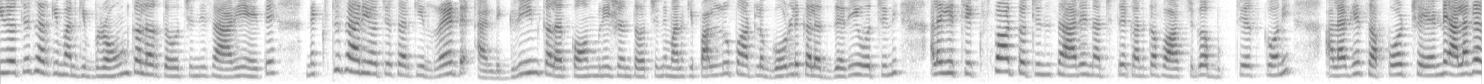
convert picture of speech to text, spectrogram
ఇది వచ్చేసి వచ్చేసరికి మనకి బ్రౌన్ కలర్తో వచ్చింది శారీ అయితే నెక్స్ట్ శారీ వచ్చేసరికి రెడ్ అండ్ గ్రీన్ కలర్ కాంబినేషన్తో వచ్చింది. మనకి పళ్ళు పాటలో గోల్డ్ కలర్ జరీ వచ్చింది. అలాగే చెక్స్ పార్ట్ వచ్చింది శారీ. నచ్చితే కనుక ఫాస్ట్గా బుక్ చేసుకొని అలాగే సపోర్ట్ చేయండి. అలాగే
